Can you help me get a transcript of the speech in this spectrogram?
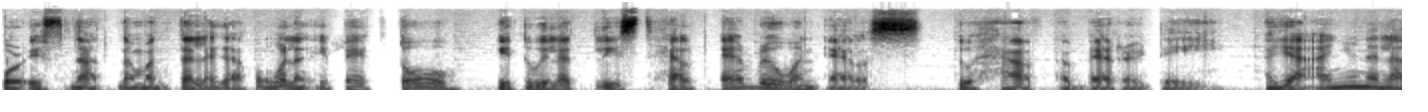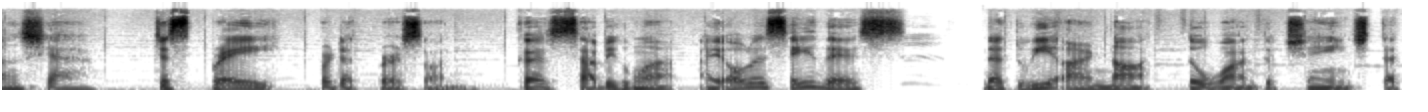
Or if not naman talaga, kung walang epekto, it will at least help everyone else to have a better day. Hayaan nyo na lang siya. Just pray for that person. Because sabi ko nga, I always say this, that we are not the one to change that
